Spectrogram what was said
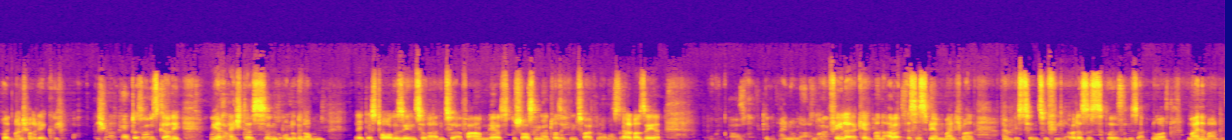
Und manchmal denke ich, ich brauche das alles gar nicht. Mir reicht das im Grunde genommen, äh, das Tor gesehen zu haben, zu erfahren, wer es geschossen hat, was ich im Zweifel auch noch selber sehe. Und auch den einen oder anderen Fehler erkennt man, aber es ist mir manchmal ein bisschen zu viel. Aber das ist, äh, wie gesagt, nur meine Meinung.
